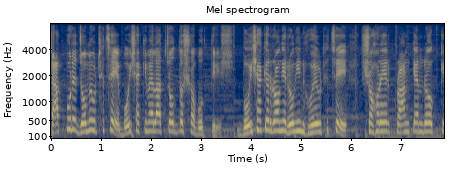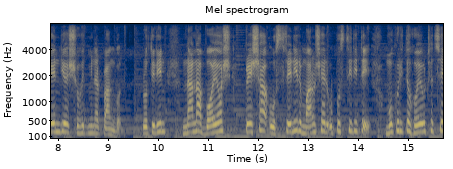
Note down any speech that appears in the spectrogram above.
চাঁদপুরে জমে উঠেছে বৈশাখী মেলা চোদ্দশো বত্রিশ। বৈশাখের রঙে রঙিন হয়ে উঠেছে শহরের প্রাণকেন্দ্র কেন্দ্রীয় শহীদ মিনার প্রাঙ্গণ। প্রতিদিন নানা বয়স, পেশা ও শ্রেণির মানুষের উপস্থিতিতে মুখরিত হয়ে উঠেছে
